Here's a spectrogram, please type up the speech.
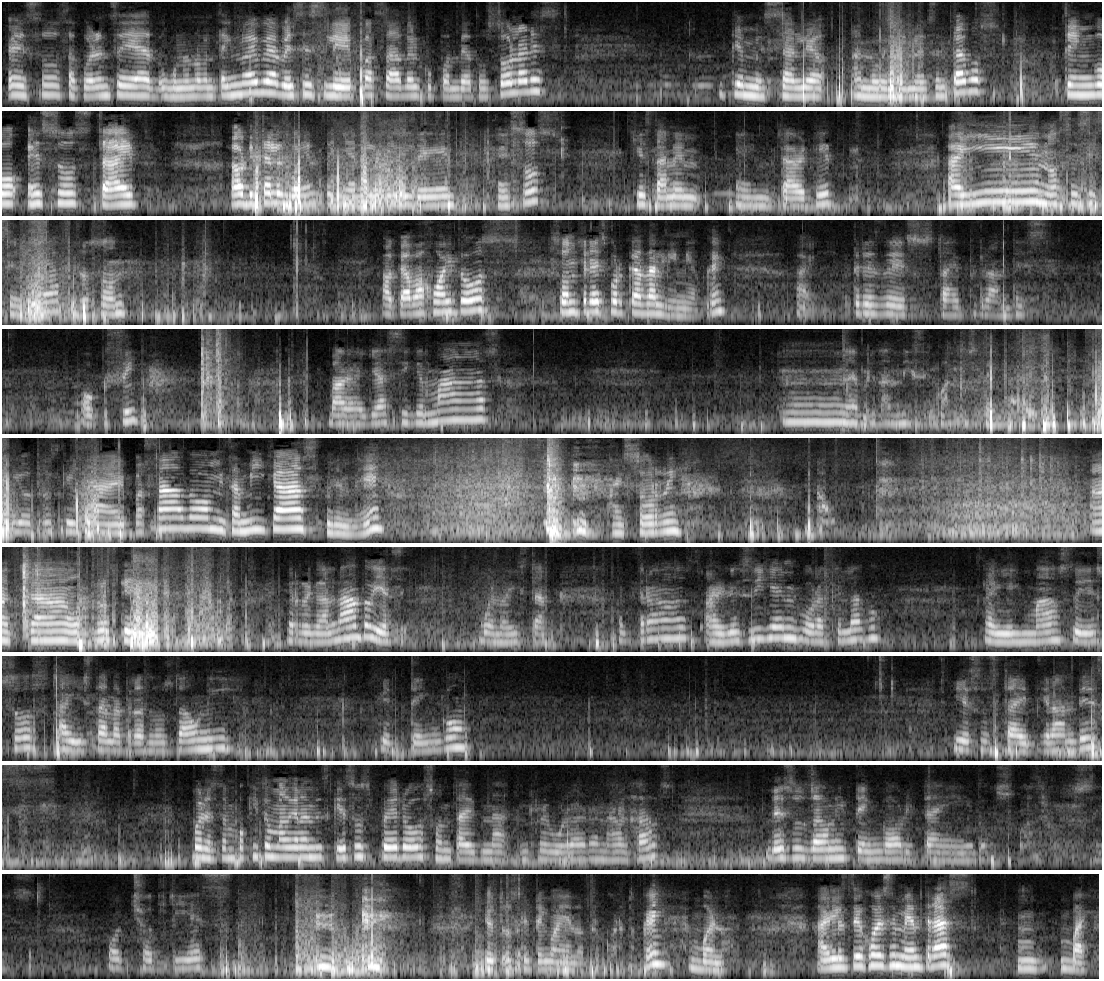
esos, acuérdense, a 1.99. A veces le he pasado el cupón de a 2 dólares. Que me sale a, 99 centavos. Tengo esos Tide. Ahorita les voy a enseñar el bill de esos. Que están en, en Target. Ahí no sé si se vea, pero son... Acá abajo hay dos. Son tres por cada línea, ¿ok? Hay tres de esos Tide grandes. Oxy. Vale, allá sigue más. Mm, de verdad ni sé cuántos tengo. Y otros que ya he pasado. Mis amigas. Espérenme. ¿eh? Ay, sorry. Acá otros que he regalado y así. Bueno, ahí están. Atrás. Ahí le siguen por aquel lado. Ahí hay más de esos. Ahí están atrás los Downy que tengo. Y esos tight grandes. Bueno, están un poquito más grandes que esos, pero son tight regular anaranjados. De esos Downy tengo ahorita ahí 2, 4, 6, 8, 10. y otros que tengo ahí en otro cuarto, ¿ok? Bueno, ahí les dejo ese mientras. Mm, bye.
